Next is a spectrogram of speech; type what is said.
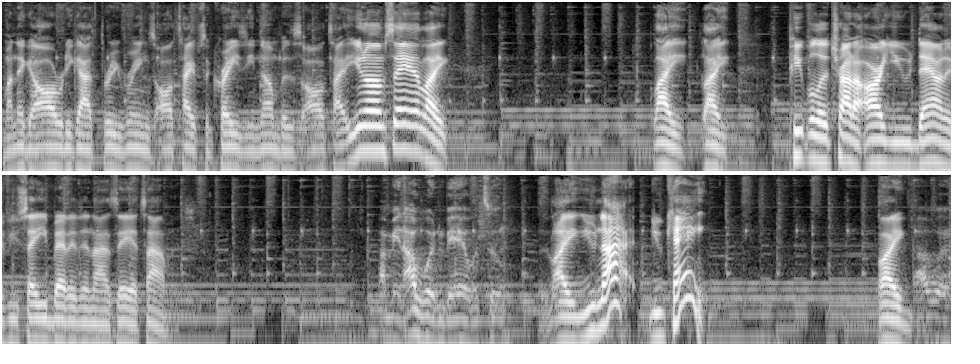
My nigga already got three rings, all types of crazy numbers, all type. You know what I'm saying? Like, like, like, people will try to argue you down if you say he better than Isiah Thomas. I mean, I wouldn't be able to. Like, you not, you can't. Like, I wouldn't.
